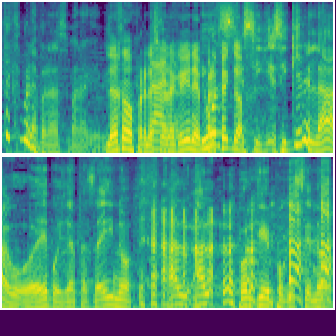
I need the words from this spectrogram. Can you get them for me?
Déjamela para la semana que viene. Lo dejamos para la semana que viene, Igual perfecto. Si, si, si quieren la hago, ¿eh? Pues ya estás ahí. No, Al- al- ¿Por qué? Porque se no.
